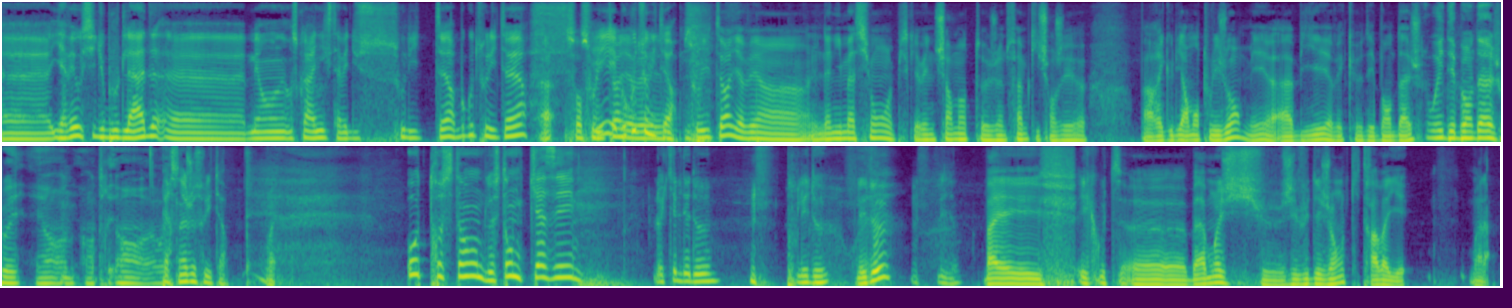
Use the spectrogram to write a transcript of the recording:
euh, il y avait aussi du Bloodlad euh, mais en, en Square Enix t'avais du Soul Eater beaucoup de Soul Eater Ah, sur Et Souliter, beaucoup de Souliter. Souliter, il y avait un- une animation, puisqu'il y avait une charmante jeune femme qui changeait euh, pas régulièrement tous les jours, mais euh, habillée avec euh, des bandages. Oui, des bandages, oui. Et en, Mm. en tri- en- ouais. personnage de Ouais. autre stand le stand Kazé Lequel des deux? Les deux Les deux? Les deux Bah et- écoute, euh, bah moi j'ai vu des gens qui travaillaient. Voilà.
